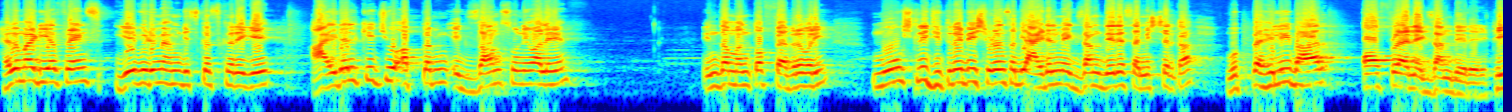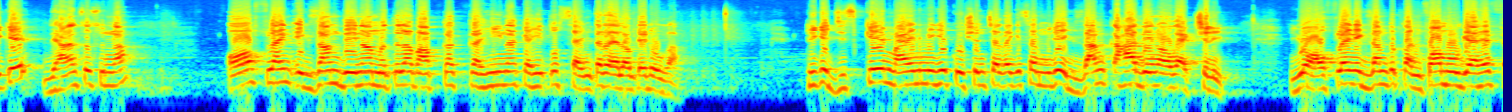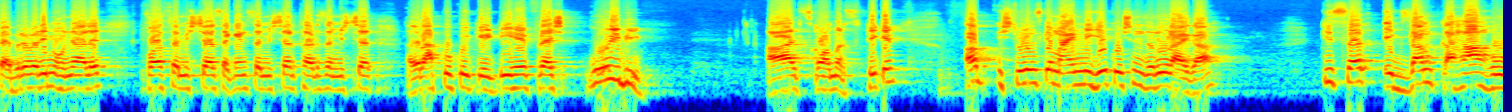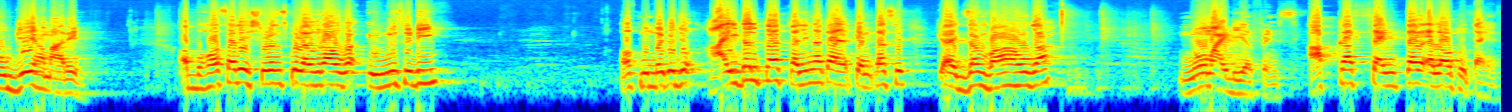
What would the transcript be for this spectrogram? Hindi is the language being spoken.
हेलो माय डियर फ्रेंड्स ये वीडियो में हम डिस्कस करेंगे आइडल के जो अपकमिंग एग्ज़ाम्स होने वाले हैं in the month of February mostly जितने भी स्टूडेंट्स अभी आइडल में एग्ज़ाम दे रहे सेमेस्टर का, वो पहली बार ऑफलाइन एग्ज़ाम दे रहे हैं, ठीक है? ध्यान से सुनना। ऑफलाइन एग्ज़ाम देना मतलब आपका कहीं ना कहीं तो सेंटर अलॉटेड होगा। ठीक है? जिसके माइंड में ये क्वेश्चन चल रहा है कि, सर, मुझे एग्ज़ाम कहाँ देना होगा एक्चुअली ये ऑफलाइन एग्ज़ाम तो कंफर्म हो गया है फेब्रुवरी में होने वाले first semester second semester third semester अगर आपको कोई केटी है फ्रेश कोई भी आर्ट्स कॉमर्स ठीक है? अब स्टूडेंट्स के माइंड में ये क्वेश्चन ज़रूर आएगा कि सर एग्ज़ाम कहाँ होंगे हमारे? अब बहुत सारे स्टूडेंट्स को लग रहा होगा यूनिवर्सिटी ऑफ़ मुंबई के जो आइडल का, कलीना का कैंपस है, क्या एग्ज़ाम वहाँ होगा? नो माय डियर फ्रेंड्स आपका सेंटर अलॉट होता है।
